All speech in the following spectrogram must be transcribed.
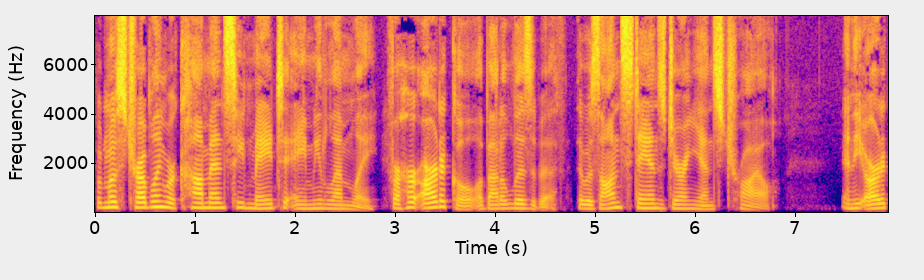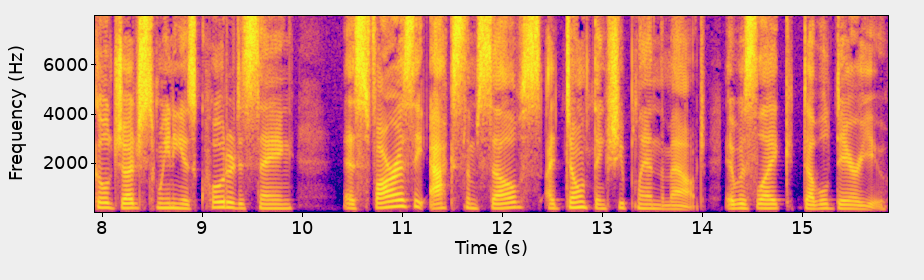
But most troubling were comments he'd made to Amy Lemley for her article about Elizabeth that was on stands during Jens' trial. In the article, Judge Sweeney is quoted as saying, As far as the acts themselves, I don't think she planned them out. It was like double dare you.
